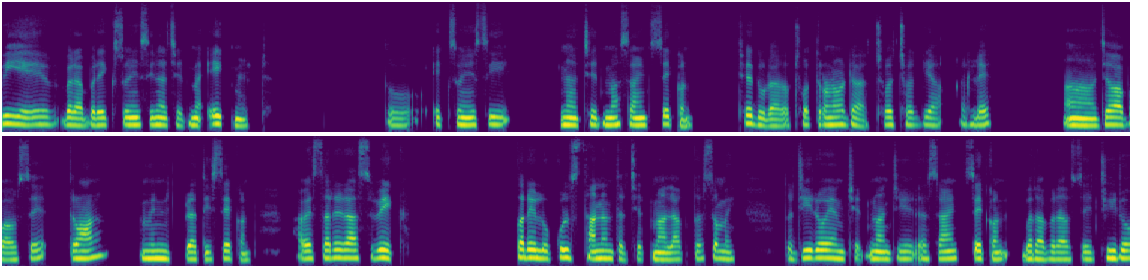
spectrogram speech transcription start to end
વી એ બરાબર એકસો એંસીના છેદમાં એક મિનિટ. તો એકસો એંસીના છેદમાં સાઠ સેકન્ડ. છેદ ઉડાડો, છ, ત્રણ, અઢાર, છ છ, અગિયાર, એટલે જવાબ આવશે ત્રણ મિનિટ પ્રતિ સેકન્ડ. હવે સરેરાશ વેગ કરેલું કુલ સ્થાનાંતર છેદમાં લાગતો સમય. તો જીરો એમ છેદમાં સાઠ સેકન્ડ બરાબર આવશે જીરો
